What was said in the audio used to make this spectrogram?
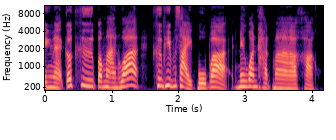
งเนี่ยก็คือประมาณว่าคือพิมพ์ใส่ปุ๊บอะในวันถัดมาค่ะแ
